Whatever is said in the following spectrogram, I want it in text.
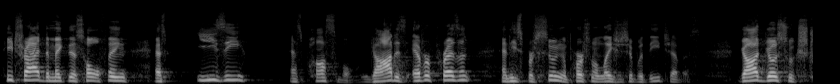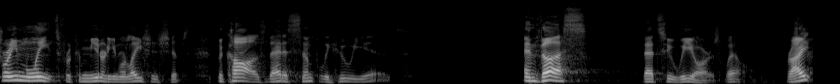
He tried to make this whole thing as easy as possible. God is ever present, and he's pursuing a personal relationship with each of us. God goes to extreme lengths for community and relationships because that is simply who He is. And thus, that's who we are as well, right?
